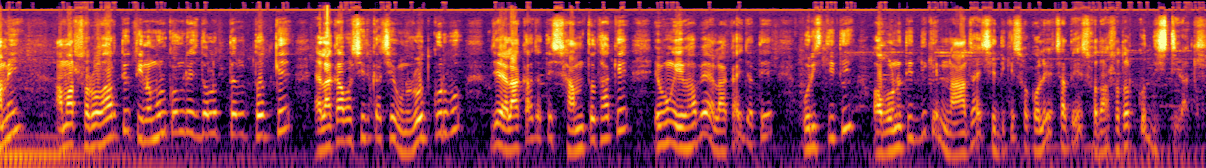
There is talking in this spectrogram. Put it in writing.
আমি আমার সর্বভারতীয় তৃণমূল কংগ্রেস থেকে এলাকাবাসীর কাছে অনুরোধ করব যে এলাকা যাতে শান্ত থাকে এবং এভাবে এলাকায় যাতে পরিস্থিতি, অবনতির দিকে না যায়, সেদিকে সকলের সাথে সদা সতর্ক দৃষ্টি রাখি।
